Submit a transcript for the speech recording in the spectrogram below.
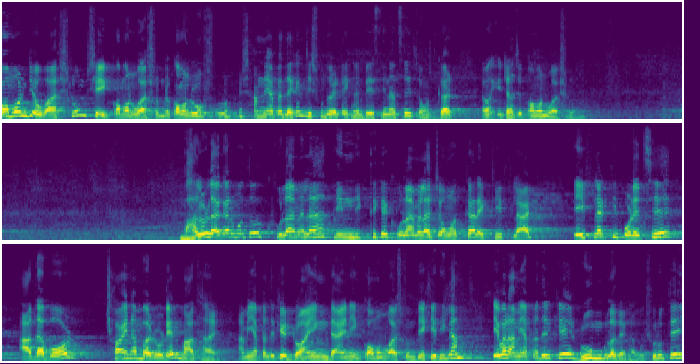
কমন যে ওয়াশরুম সেই কমন ওয়াশরুমটা কমন রুম সামনে আপনারা দেখেন যে সুন্দর একটা এখানে বেসিন আছে, চমৎকার, এবং এটা হচ্ছে কমন ওয়াশরুম ভালো লাগার মতো খোলামেলা, তিন দিক থেকে খোলামেলা, চমৎকার একটি ফ্ল্যাট এই ফ্ল্যাটটি পড়েছে আদাবর ছয় নম্বর রোডের মাথায়। আমি আপনাদেরকে ড্রয়িং ডাইনিং কমন ওয়াশরুম দেখিয়ে দিলাম। এবার আমি আপনাদেরকে রুমগুলো দেখাবো। শুরুতেই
